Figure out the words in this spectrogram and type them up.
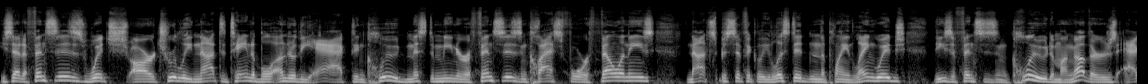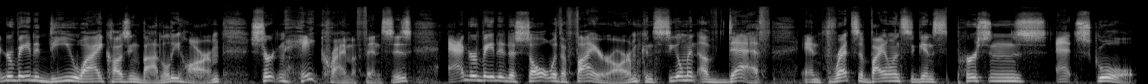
he said offenses which are truly not detainable under the Act include misdemeanor offenses and Class 4 felonies, not specifically listed in the plain language. These offenses include, among others, aggravated DUI causing bodily harm, certain hate crime offenses, aggravated assault with a firearm, concealment of death, and threats of violence against persons at school.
